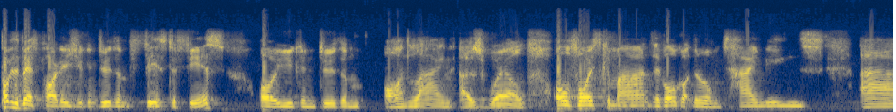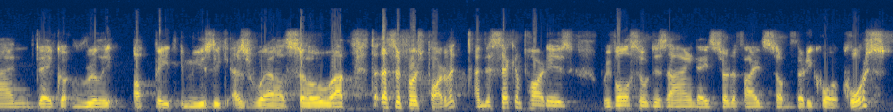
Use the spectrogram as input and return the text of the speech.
probably the best part is you can do them face to face or you can do them online as well. All voice commands, they've all got their own timings and they've got really upbeat music as well. So uh, th- that's the first part of it. And the second part is we've also designed a certified sub 30 core course.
